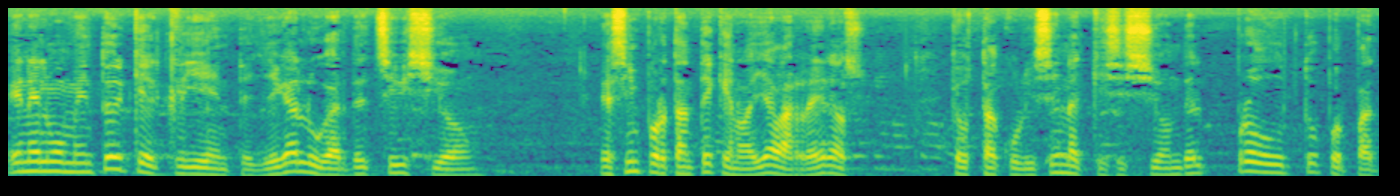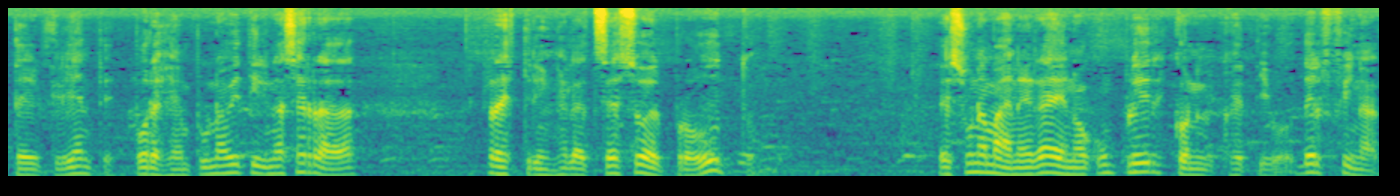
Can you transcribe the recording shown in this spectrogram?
En el momento en que el cliente llega al lugar de exhibición, es importante que no haya barreras que obstaculicen la adquisición del producto por parte del cliente. Por ejemplo, una vitrina cerrada restringe el acceso del producto. Es una manera de no cumplir con el objetivo del final.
